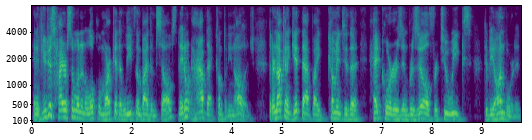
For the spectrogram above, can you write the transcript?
And if you just hire someone in a local market and leave them by themselves, they don't have that company knowledge. They're not going to get that by coming to the headquarters in Brazil for two weeks to be onboarded.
